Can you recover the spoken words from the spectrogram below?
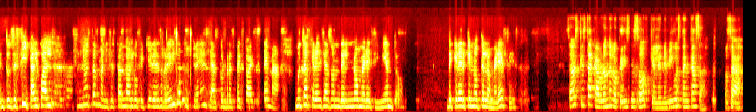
Entonces, sí, tal cual, si no estás manifestando algo que quieres, revisa tus creencias con respecto a ese tema. Muchas creencias son del no merecimiento, de creer que no te lo mereces. ¿Sabes qué está cabrón de lo que dice Sof? Que el enemigo está en casa. O sea,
